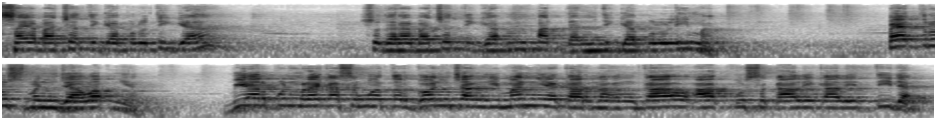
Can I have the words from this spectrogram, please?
Saya baca 33 Saudara baca 34 dan 35. Petrus menjawabnya, Biarpun mereka semua tergoncang imannya karena engkau, aku sekali-kali tidak.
